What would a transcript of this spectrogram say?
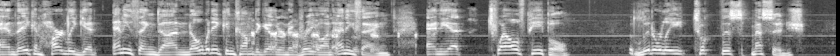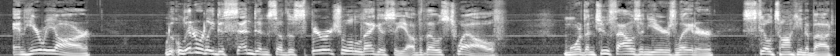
and they can hardly get anything done. Nobody can come together and agree on anything. And yet 12 people literally took this message, and here we are, literally descendants of the spiritual legacy of those 12, more than 2,000 years later, still talking about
